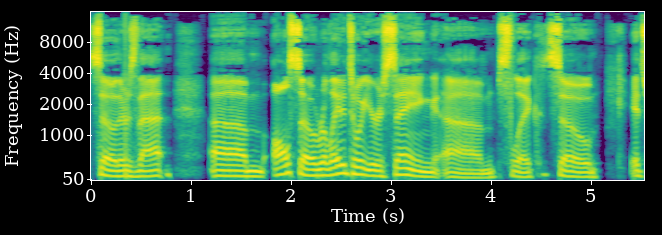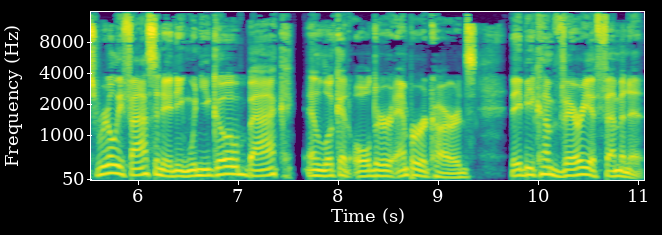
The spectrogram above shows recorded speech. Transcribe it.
So there's that. Um, also related to what you were saying, um, Slick. So it's really fascinating when you go back and look at older emperor cards, they become very effeminate,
